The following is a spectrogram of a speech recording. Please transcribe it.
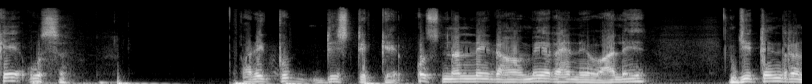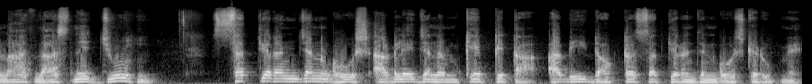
के उस, फरीदपुर डिस्ट्रिक्ट के उस नन्हे गाँव में रहने वाले जितेंद्र नाथ दास ने जो ही सत्यरंजन घोष अगले जन्म के पिता, अभी डॉक्टर सत्यरंजन घोष के रूप में,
